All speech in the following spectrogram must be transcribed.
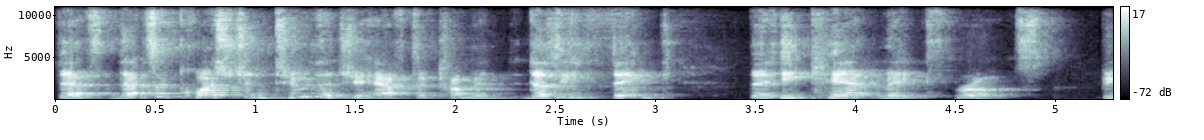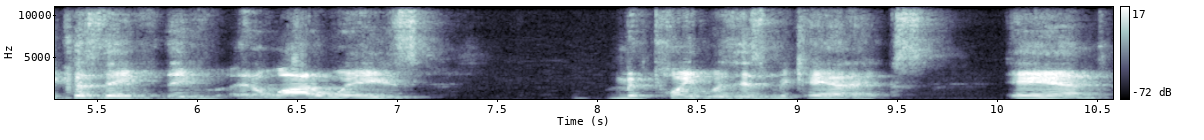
That's that's a question too that you have to come in. Does he think that he can't make throws because they've they've in a lot of ways played with his mechanics and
